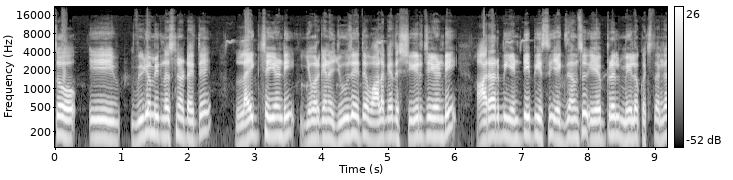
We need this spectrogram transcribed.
సో ఈ వీడియో మీకు నచ్చినట్టయితే లైక్ చేయండి. ఎవరికైనా యూజ్ అయితే వాళ్ళకైతే షేర్ చేయండి. ఆర్ఆర్బి ఎన్టీపీసీ ఎగ్జామ్స్ ఏప్రిల్ మేలో ఖచ్చితంగా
